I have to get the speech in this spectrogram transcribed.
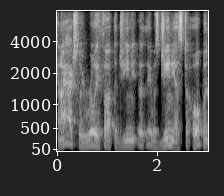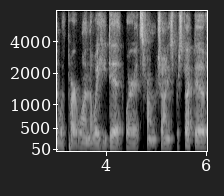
and I actually really thought the genius, it was genius to open with part one the way he did, where it's from Chani's perspective.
